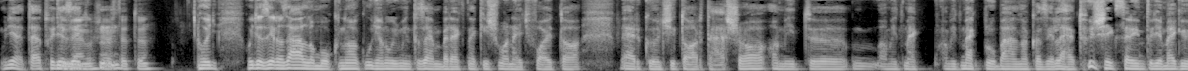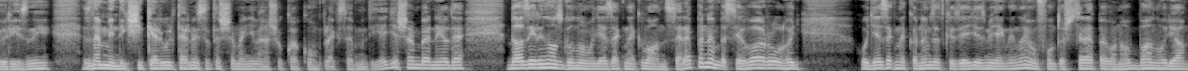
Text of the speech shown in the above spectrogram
Ugye? Tehát, hogy ez Világos egy... Értető hogy, hogy azért az államoknak, ugyanúgy, mint az embereknek is van egyfajta erkölcsi tartása, amit, amit, meg, amit megpróbálnak azért lehetőség szerint ugye megőrizni. Ez nem mindig sikerül természetesen, mert nyilván sokkal komplexebb, mint egy egyes embernél, de, de azért én azt gondolom, hogy ezeknek van szerepe, nem beszélve arról, hogy, hogy ezeknek a nemzetközi egyezményeknek nagyon fontos szerepe van abban, hogy a,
